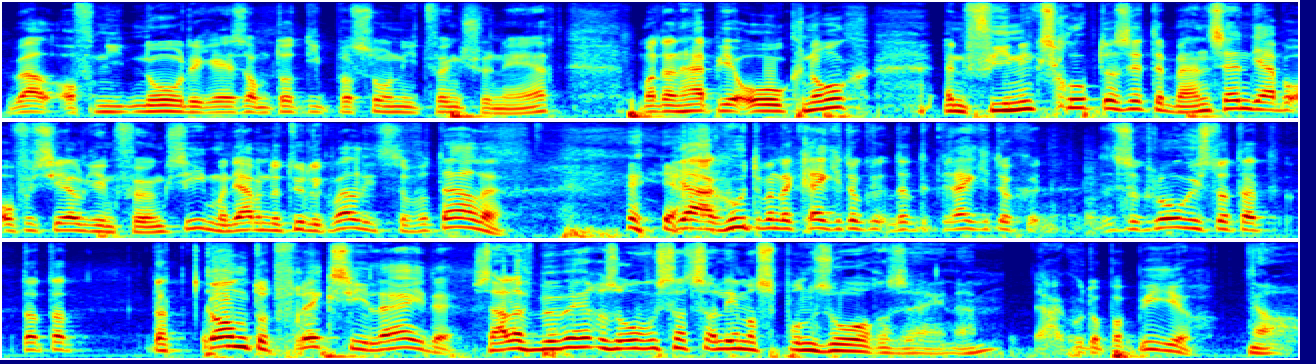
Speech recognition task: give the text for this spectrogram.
wel of niet nodig is, omdat die persoon niet functioneert. Maar dan heb je ook nog een Phoenix groep, daar zitten mensen in, die hebben officieel geen functie, maar die hebben natuurlijk wel iets te vertellen. ja. goed, maar dan krijg je toch, dat krijg je toch, het is toch logisch dat dat, dat, dat, dat kan tot frictie leiden. Zelf beweren ze overigens dat ze alleen maar sponsoren zijn, hè? Ja, goed, op papier. Ja,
